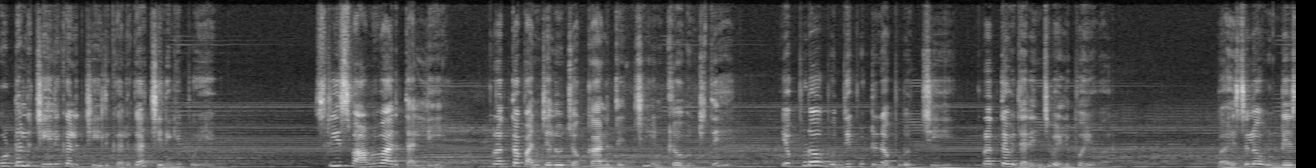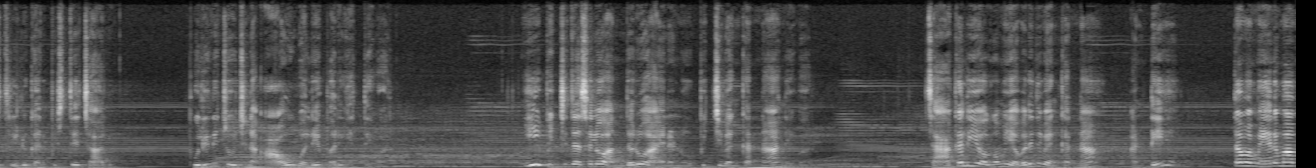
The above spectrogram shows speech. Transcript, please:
గుడ్డలు చీలికలు చీలికలుగా చినిగిపోయేవి. శ్రీ స్వామివారి తల్లి క్రొత్త పంచలు చొక్కాలు తెచ్చి ఇంట్లో ఉంచితే ఎప్పుడో బుద్ధి పుట్టినప్పుడు వచ్చి క్రొత్తవి ధరించి వెళ్ళిపోయేవారు. వయసులో ఉండే స్త్రీలు కనిపిస్తే చాలు. పులిని చూచిన ఆవు వలె పరిగెత్తేవారు. ఈ పిచ్చి దశలో అందరూ ఆయనను పిచ్చి వెంకన్న అనేవారు. చాకలి యోగం ఎవరిది వెంకన్న? అంటే తమ మేనమామ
